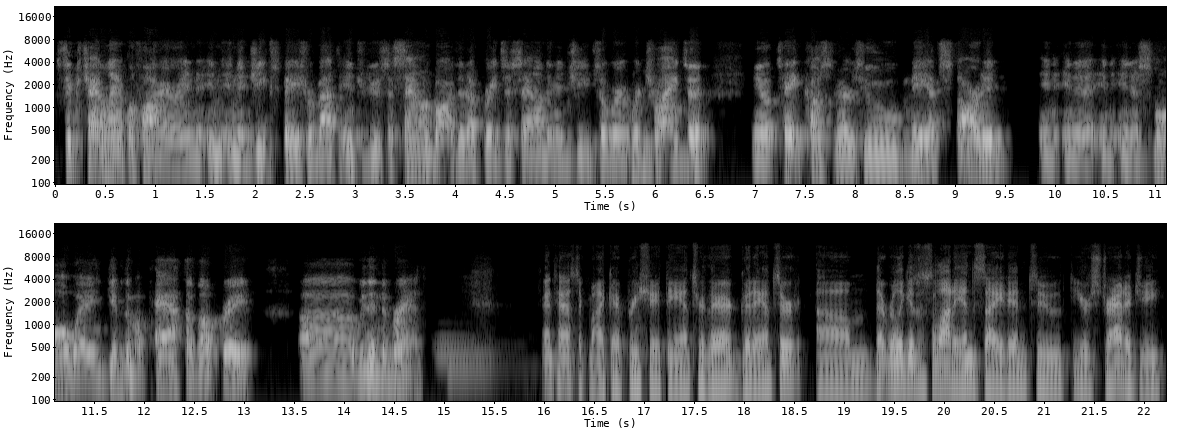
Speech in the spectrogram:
six channel amplifier in, in, in the Jeep space. We're about to introduce a sound bar that upgrades the sound in a Jeep. So we're, we're mm-hmm. trying to, you know, take customers who may have started in, in, a, in, in a small way and give them a path of upgrade uh, within the brand. Fantastic, Mike. I appreciate the answer there. Good answer. Um, that really gives us a lot of insight into your strategy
